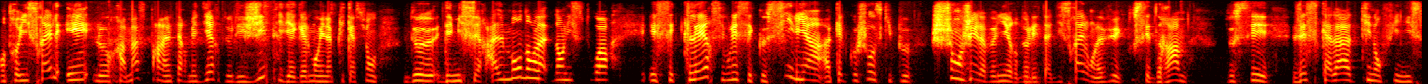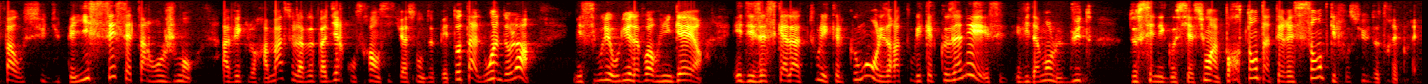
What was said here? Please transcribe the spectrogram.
entre Israël et le Hamas par l'intermédiaire de l'Égypte. Il y a également une implication d'émissaires allemands dans l'histoire. Et c'est clair, si vous voulez, c'est que s'il y a quelque chose qui peut changer l'avenir de l'État d'Israël, on l'a vu avec tous ces drames de ces escalades qui n'en finissent pas au sud du pays, c'est cet arrangement avec le Hamas. Cela ne veut pas dire qu'on sera en situation de paix totale, loin de là. Mais si vous voulez, au lieu d'avoir une guerre et des escalades tous les quelques mois, on les aura tous les quelques années. Et c'est évidemment le but de ces négociations importantes, intéressantes, qu'il faut suivre de très près.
